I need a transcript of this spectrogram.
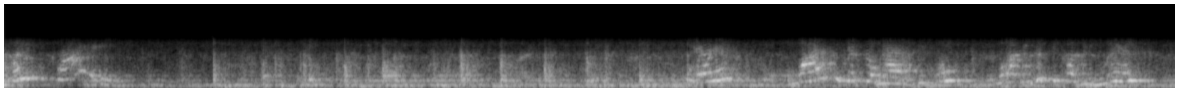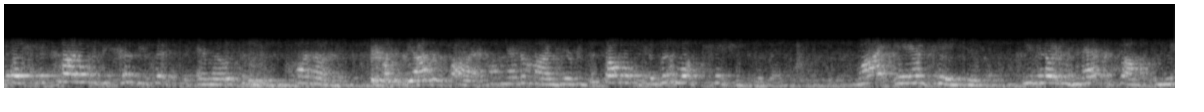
Amaryllis. Mean, just because he lives, well, it's not only because he's a, and just part of it. But the other part, oh, never mind, dear, we just almost be a little more patient with him. I am patient, even though he never talks to me,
